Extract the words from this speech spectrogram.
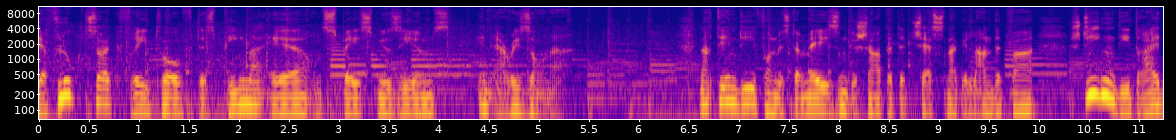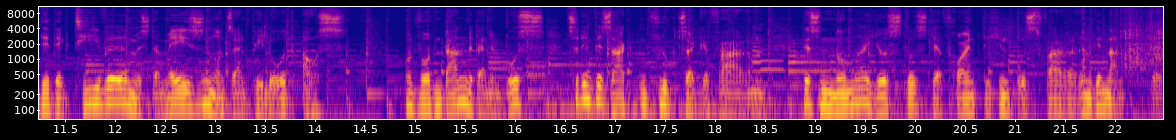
Der Flugzeugfriedhof des Pima Air und Space Museums in Arizona. Nachdem die von Mr. Mason gescharterte Cessna gelandet war, stiegen die drei Detektive, Mr. Mason und sein Pilot aus und wurden dann mit einem Bus zu dem besagten Flugzeug gefahren, dessen Nummer Justus der freundlichen Busfahrerin genannt hatte.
